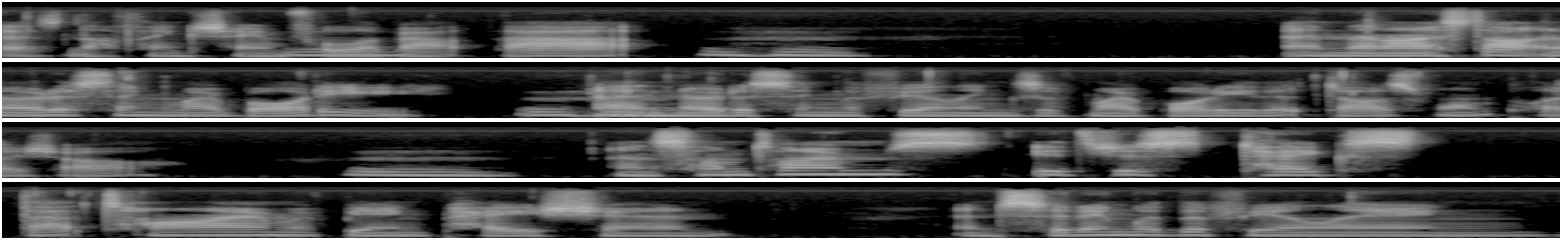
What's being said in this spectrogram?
there's nothing shameful Mm. about that. mm-hmm. And then I start noticing my body Mm-hmm. and noticing the feelings of my body that does want pleasure. Mm. And sometimes it just takes that time of being patient and sitting with the feeling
